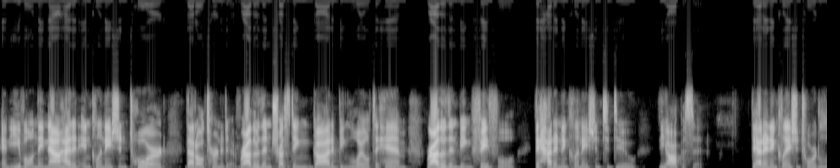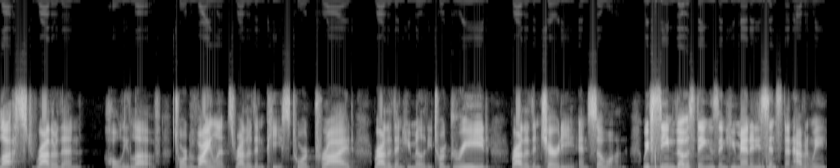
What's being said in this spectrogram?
and evil. And they now had an inclination toward that alternative. Rather than trusting God and being loyal to Him, rather than being faithful, they had an inclination to do the opposite. They had an inclination toward lust rather than holy love, toward violence rather than peace, toward pride rather than humility, toward greed rather than charity, and so on. We've seen those things in humanity since then, haven't we?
